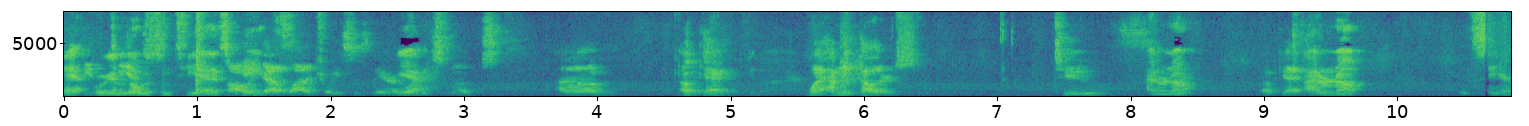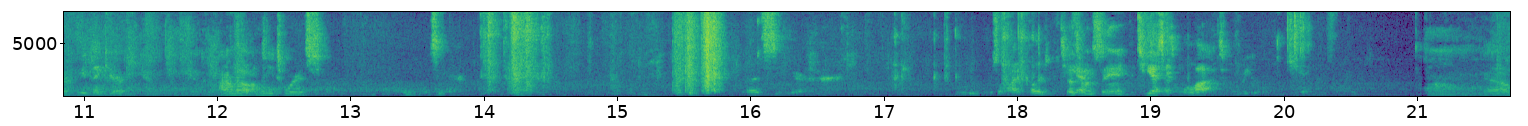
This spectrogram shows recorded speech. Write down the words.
That'd Yeah, we're gonna go with some TS Oh, we paints. got a lot of choices there. Yeah. Holy smokes. Um, okay. What? How many colors? Two. I don't know. Okay. I don't know. Let's see here. What do you think here? I don't know. I'm leaning towards. Let's see here. Let's see here. Ooh, there's a lot of colors. That's what I'm saying. TS has a lot. Um, no,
